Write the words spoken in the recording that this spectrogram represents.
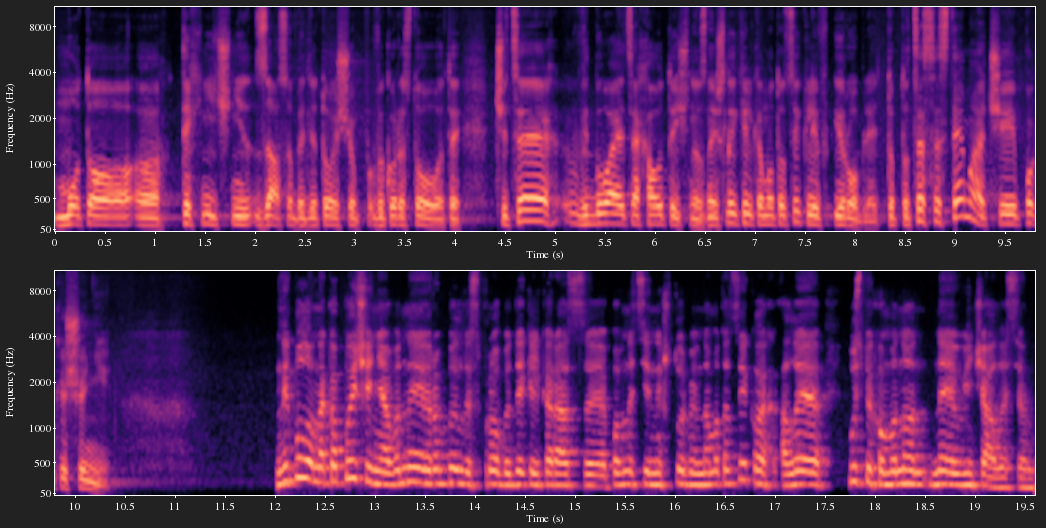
мототехнічні засоби для того, щоб використовувати? Чи це відбувається хаотично? Знайшли кілька мотоциклів і роблять? Тобто, це система, чи поки що ні? Них було накопичення. Вони робили спроби декілька разів повноцінних штурмів на мотоциклах, але успіхом воно не увінчалося.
